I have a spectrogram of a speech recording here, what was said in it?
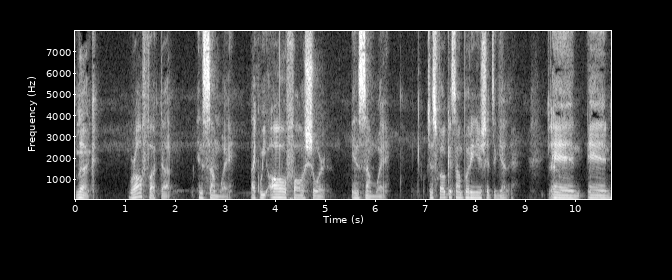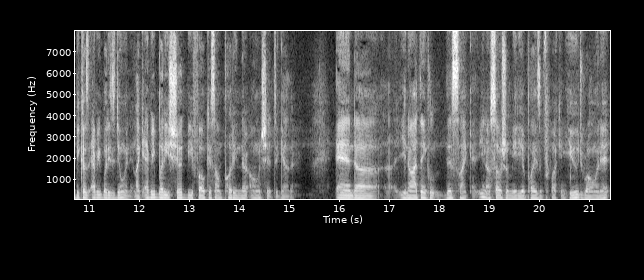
look, we're all fucked up in some way. Like we all fall short in some way. Just focus on putting your shit together. And and because everybody's doing it. Like everybody should be focused on putting their own shit together. And uh you know, I think this like you know, social media plays a fucking huge role in it.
